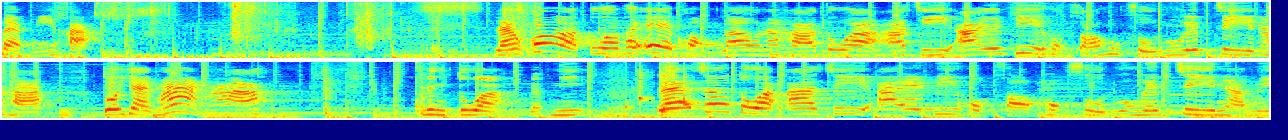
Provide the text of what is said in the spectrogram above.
แบบนี้ค่ะ แล้วก็ตัวพระเอกของเรานะคะ ตัว RG RAP 6260วงเล็บ G นะคะ ตัวใหญ่มากนะคะ 1 ตัวแบบนี้ และเจ้าตัว RG RAP 6260 วงเล็บ G เนี่ยมี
